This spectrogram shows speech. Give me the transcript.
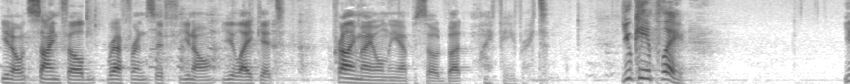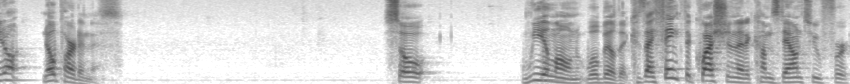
you know, Seinfeld reference if, you know, you like it. Probably my only episode, but my favorite. You can't play. You don't, no part in this. So we alone will build it. Because I think the question that it comes down to for,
